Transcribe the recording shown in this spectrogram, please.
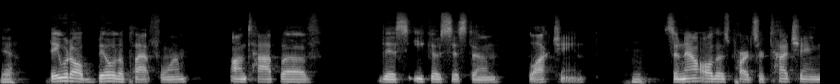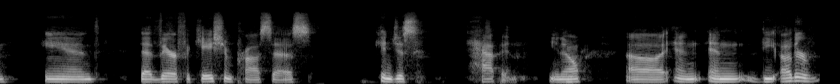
Yeah. They would all build a platform on top of this ecosystem blockchain. Hmm. So now all those parts are touching, and that verification process can just happen, you know. Uh, and and the other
